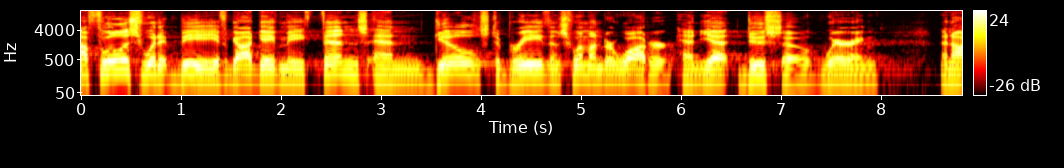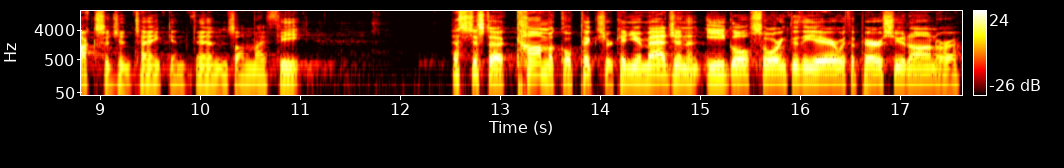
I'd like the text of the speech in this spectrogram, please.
How foolish would it be if God gave me fins and gills to breathe and swim underwater, and yet do so wearing an oxygen tank and fins on my feet? That's just a comical picture. Can you imagine an eagle soaring through the air with a parachute on, or a,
